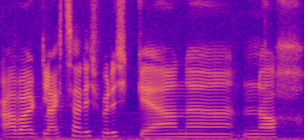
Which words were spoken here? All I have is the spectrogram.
Aber gleichzeitig würde ich gerne noch,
